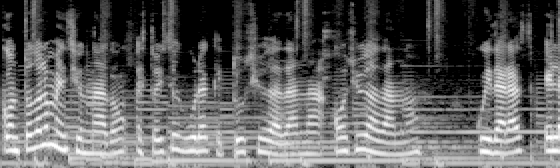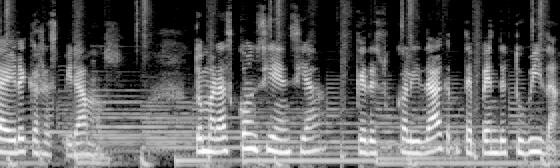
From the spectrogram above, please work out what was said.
Con todo lo mencionado, estoy segura que tú ciudadana o ciudadano cuidarás el aire que respiramos. Tomarás conciencia que de su calidad depende tu vida,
